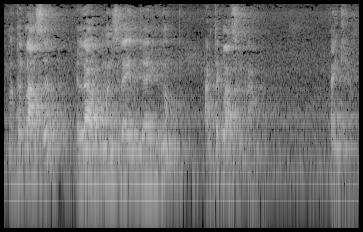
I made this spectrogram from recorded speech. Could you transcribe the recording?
ഇന്നത്തെ ക്ലാസ് എല്ലാവർക്കും മനസ്സിലായി എന്ന് വിചാരിക്കുന്നു. അടുത്ത ക്ലാസ്സിൽ കാണാം. താങ്ക്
